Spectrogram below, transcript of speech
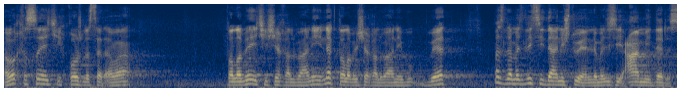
ئەوە قسەیەکی خۆش لەسەر ئەوە طلبەیەکی شێخ ئەلبانی نەک طلبەی شێخ ئەلبانی بێت بەس لە مەجلیسی دانیشتوێن لە مەجلیسی عامی دەرس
